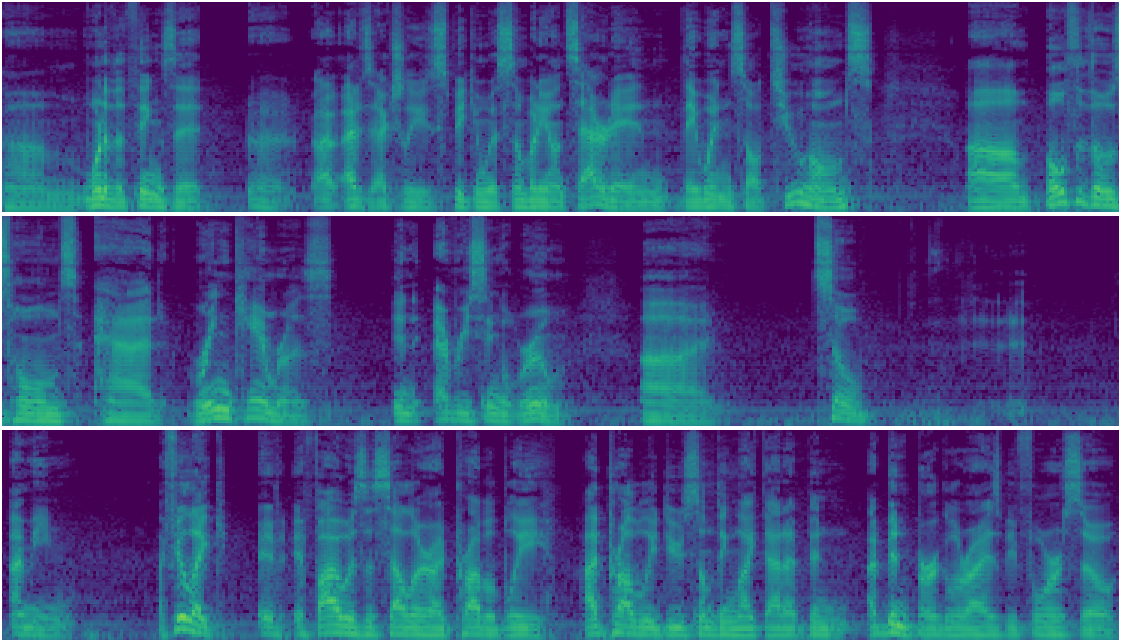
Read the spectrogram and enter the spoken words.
um, one of the things that uh, I, I was actually speaking with somebody on Saturday, and they went and saw two homes. Um, both of those homes had ring cameras in every single room. Uh, so, I mean, I feel like if, if I was a seller, I'd probably I'd probably do something like that. I've been I've been burglarized before, so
